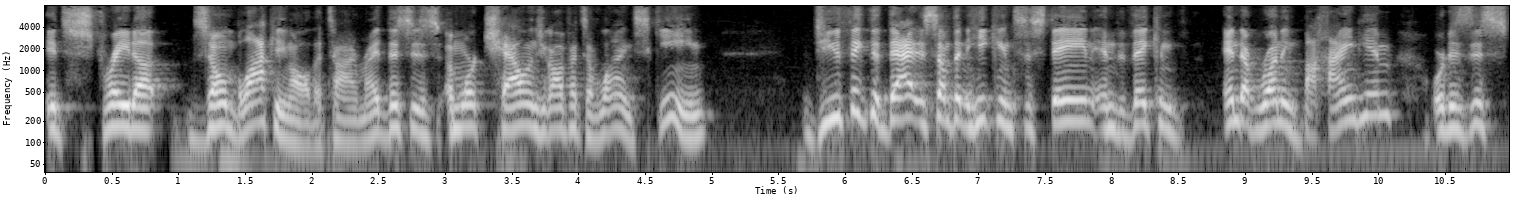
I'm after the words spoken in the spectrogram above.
it's straight up zone blocking all the time, right? This is a more challenging offensive line scheme. Do you think that that is something he can sustain and that they can end up running behind him? Or does this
